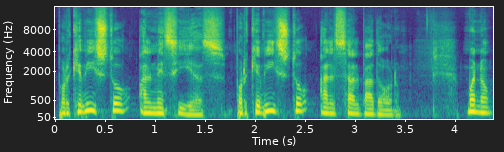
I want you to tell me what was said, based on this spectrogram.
Porque he visto al Mesías, porque he visto al Salvador. Bueno,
